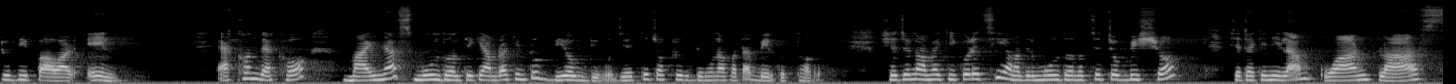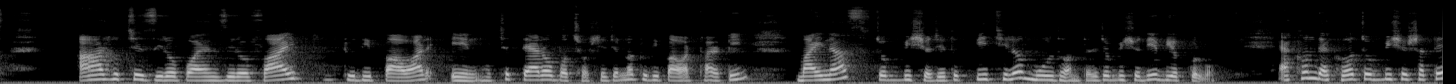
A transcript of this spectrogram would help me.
to the power N. এখন দেখো, মাইনাস মূলধন থেকে আমরা কিন্তু বিয়োগ দিব, যেহেতু চক্রবৃদ্ধি মুনাফাটা বের করতে হবে। সেজন্য আমরা কি করেছি, আমাদের মূলধন হচ্ছে চব্বিশশো, সেটাকে নিলাম ওয়ান প্লাস আর হচ্ছে zero point zero five to the power N হচ্ছে তেরো বছর, সেজন্য to the power thirteen minus চব্বিশশো, যেহেতু পি ছিল মূলধন, তাহলে চব্বিশশো দিয়ে বিয়োগ করব। এখন দেখো চব্বিশশোর সাথে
